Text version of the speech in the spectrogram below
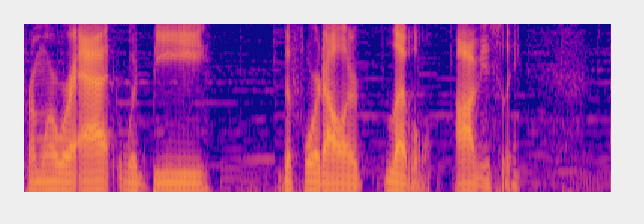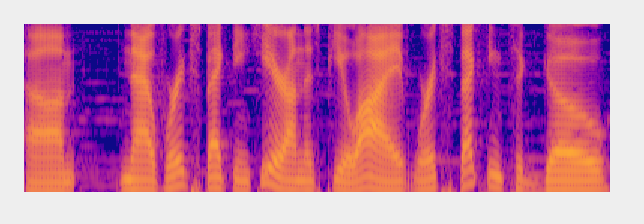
from where we're at would be the $4 level, obviously. Um, now, if we're expecting here on this POI, we're expecting to go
